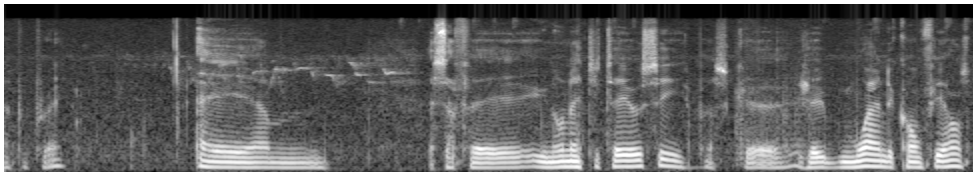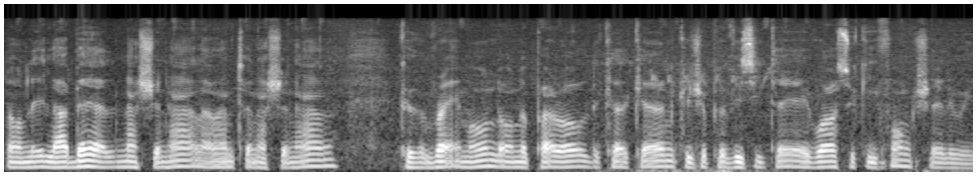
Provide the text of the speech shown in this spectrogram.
à peu près. Et euh, ça fait une honnêteté aussi, parce que j'ai moins de confiance dans les labels nationaux ou internationaux que vraiment dans la parole de quelqu'un que je peux visiter et voir ce qu'ils font chez lui.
